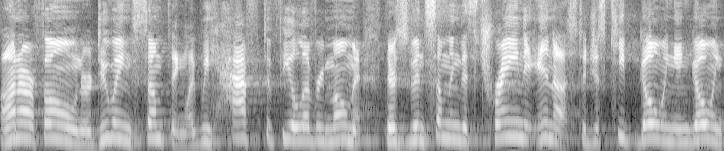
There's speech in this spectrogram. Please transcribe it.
On our phone or doing something. Like we have to feel every moment. There's been something that's trained in us to just keep going and going,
